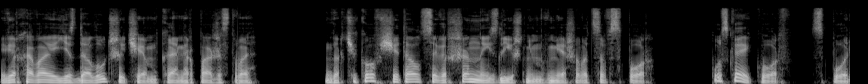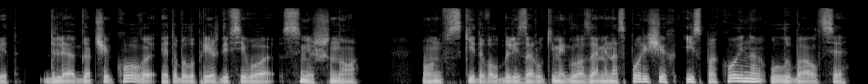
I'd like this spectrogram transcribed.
Верховая езда лучше, чем камер-пажество». Горчаков считал совершенно излишним вмешиваться в спор. Пускай Корф спорит. Для Горчакова это было прежде всего смешно. Он вскидывал близорукими глазами на спорящих и спокойно улыбался.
